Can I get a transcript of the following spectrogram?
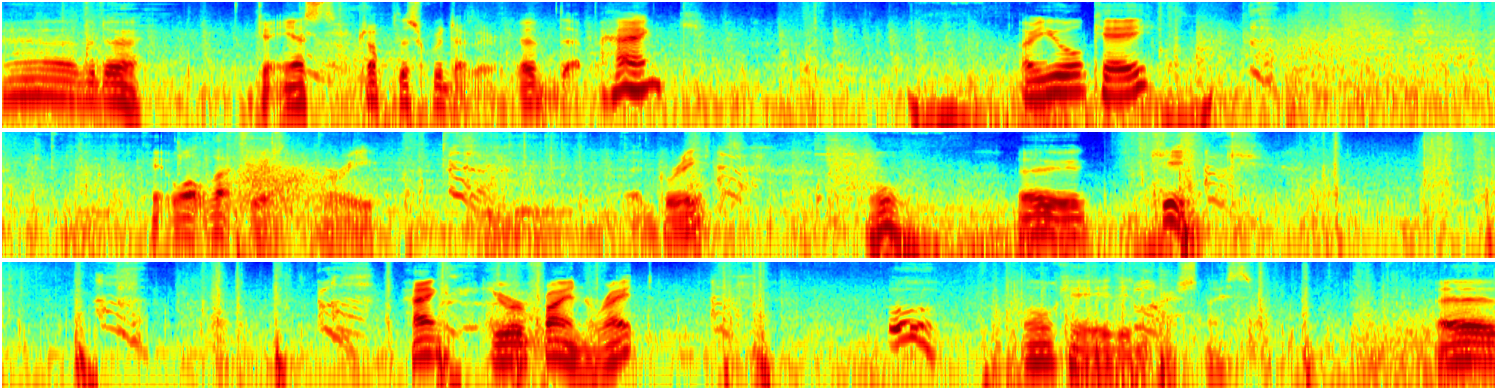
uh, Okay, yes, drop the screwdriver. Uh, the, Hank? Are you okay? Okay, well, that was very uh, great. Oh, uh, kick. Hank, you're fine, right? Oh. Okay, it didn't crash. Nice. Uh,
